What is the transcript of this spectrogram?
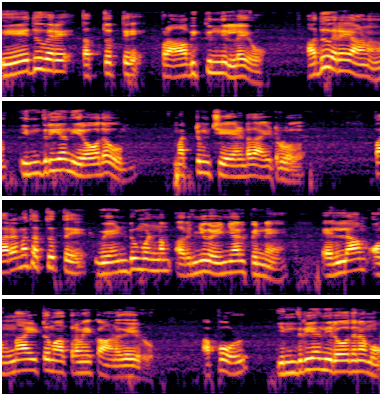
ഏതുവരെ തത്വത്തെ പ്രാപിക്കുന്നില്ലയോ അതുവരെയാണ് ഇന്ദ്രിയ നിരോധവും മറ്റും ചെയ്യേണ്ടതായിട്ടുള്ളത്. പരമതത്വത്തെ വേണ്ടുവണ്ണം അറിഞ്ഞു കഴിഞ്ഞാൽ പിന്നെ എല്ലാം ഒന്നായിട്ട് മാത്രമേ കാണുകയുള്ളൂ. അപ്പോൾ ഇന്ദ്രിയ നിരോധനമോ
